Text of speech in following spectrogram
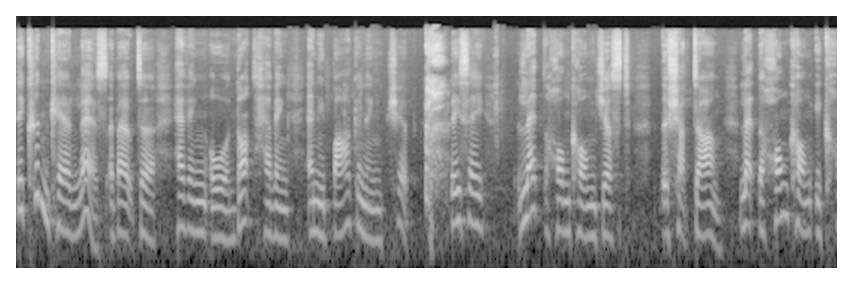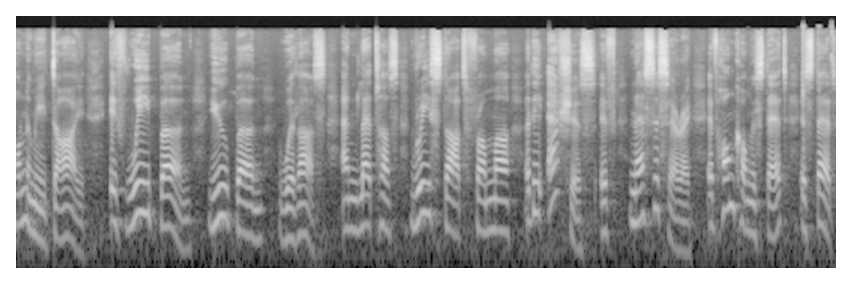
they couldn't care less about uh, having or not having any bargaining chip. they say, let Hong Kong just the shutdown, let the Hong Kong economy die. If we burn, you burn with us, and let us restart from uh, the ashes if necessary. If Hong Kong is dead, is dead.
